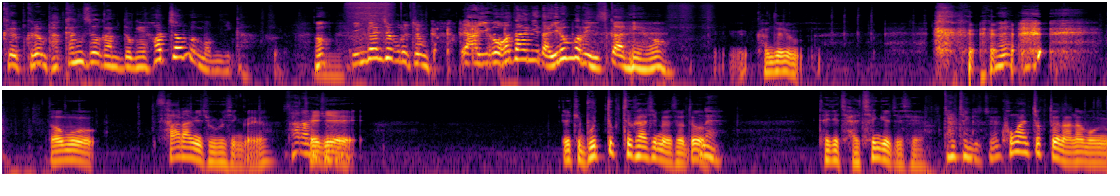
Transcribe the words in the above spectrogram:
그 그럼 박항서 감독의 허점은 뭡니까? 어? 인간적으로 좀 야 이거 허당이다 이런 거는 있을 거 아니에요. 감독님 네? 너무 사람이 좋으신 거예요. 사람이 되게 이렇게 무뚝뚝하시면서도 네. 되게 잘 챙겨주세요. 잘 챙겼죠. 콩한 쪽도 나눠 먹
